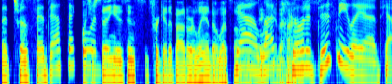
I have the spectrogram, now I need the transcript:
Which was fantastic. What Oh, you're and- saying is, forget about Orlando. Let's all yeah, let's Anaheim. go to Disneyland. Yeah.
